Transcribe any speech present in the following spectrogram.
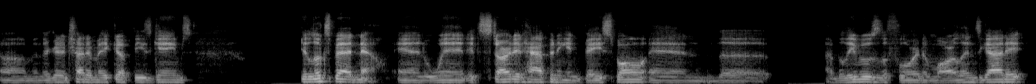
um, and they're going to try to make up these games. It looks bad now, and when it started happening in baseball, and the, I believe it was the Florida Marlins got it,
